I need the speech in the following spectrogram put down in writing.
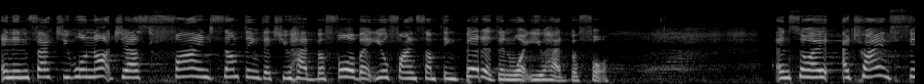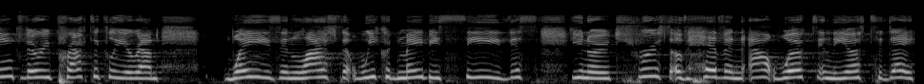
And in fact, you will not just find something that you had before, but you'll find something better than what you had before. And so I, I try and think very practically around ways in life that we could maybe see this, you know, truth of heaven outworked in the earth today.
